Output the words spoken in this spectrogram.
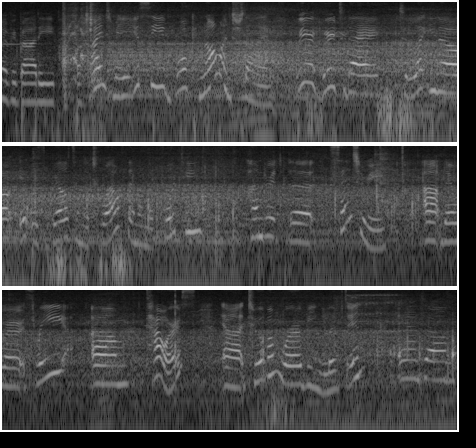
everybody. Behind me you see Burg Normannstein. We're here today to let you know it was built in the 12th and in the 1400 uh, century. Uh, there were three um, towers. Uh, two of them were being lived in and um,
